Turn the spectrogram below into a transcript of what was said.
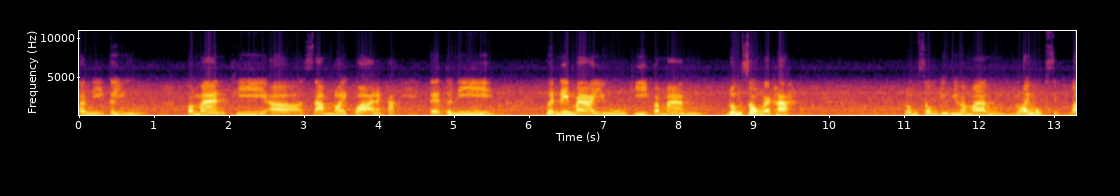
ตอนนี้ก็อยู่ประมาณที่สามร้อยกว่านะคะ แต่ตัวนี้เพื่อนได้มาอยู่ที่ประมาณ รวมส่งนะคะ รวมส่งอยู่ที่ประมาณร้อยหกสิบบ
